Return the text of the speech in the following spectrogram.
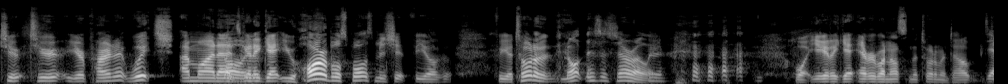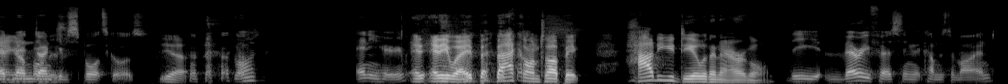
to to your opponent, which I might add is Oh, going to yeah. get you horrible sportsmanship for your for your tournament. Not necessarily. What you're going to get everyone else in the tournament to help. Dead gang men up on don't this. give sports scores. Yeah. What? Anywho, A- anyway, but back on topic. How do you deal with an Aragorn? the very first thing that comes to mind,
